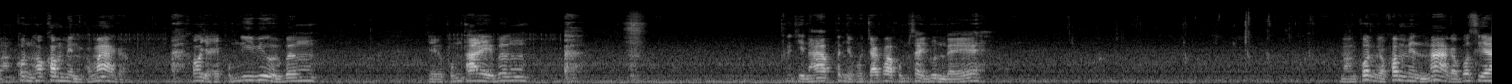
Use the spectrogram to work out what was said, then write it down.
บางคนเขาคอมเมนต์เขามากอะเขาอยากให้ผมรีวิวเบิ้งอยากให้ผมไทยเบิ้งก็ทีนะครับเพิ่นอยากรู้จักว่าผมใส่รุ่นใดบางคนกับคอมเมนต์มากกับโบเซีย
